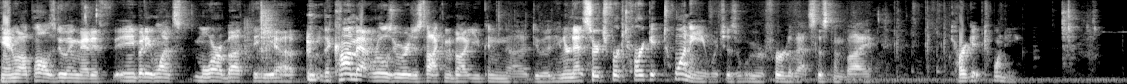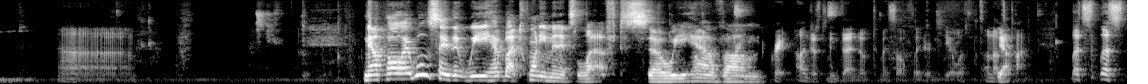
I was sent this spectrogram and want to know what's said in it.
And while Paul's doing that, if anybody wants more about the uh, the combat rules we were just talking about, you can uh, do an internet search for Target 20, which is what we refer to that system by. Target 20. Uh, Now, Paul, I will say that we have about 20 minutes left, so we have. Um, great. I'll just leave that note to myself later to deal with another Yeah. time. Let's let's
